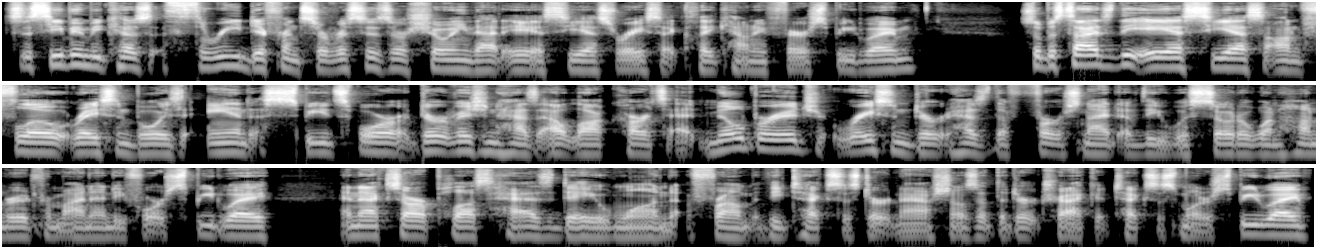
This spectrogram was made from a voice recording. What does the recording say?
It's deceiving because three different services are showing that ASCS race at Clay County Fair Speedway. So besides the ASCS on Flo, Racing Boys, and Speed Sport, Dirt Vision has Outlaw Karts at Millbridge. Racing Dirt has the first night of the WISSOTA 100 from I-94 Speedway and XR Plus has day one from the Texas Dirt Nationals at the dirt track at Texas Motor Speedway.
